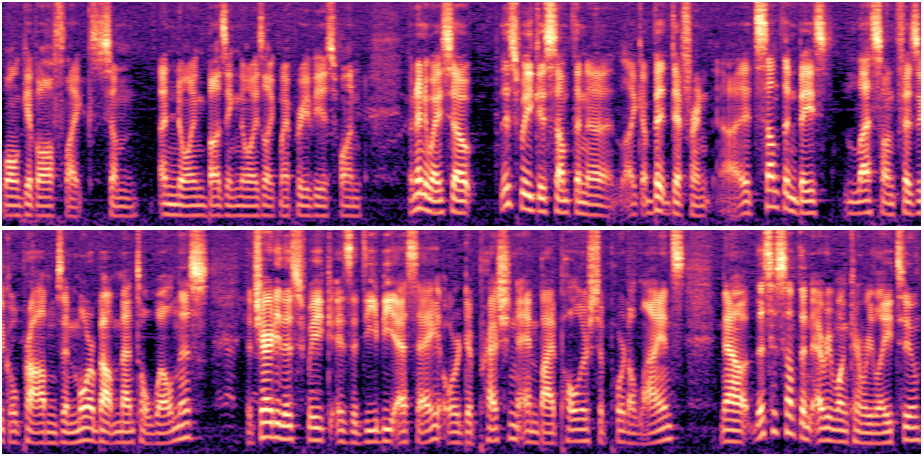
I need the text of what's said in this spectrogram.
won't give off like some annoying buzzing noise like my previous one. But anyway, so this week is something uh, like a bit different. Uh, it's something based less on physical problems and more about mental wellness. The charity this week is the DBSA, or Depression and Bipolar Support Alliance. Now, this is something everyone can relate to.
